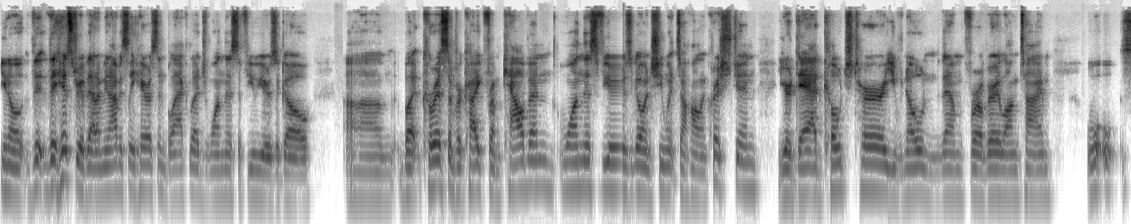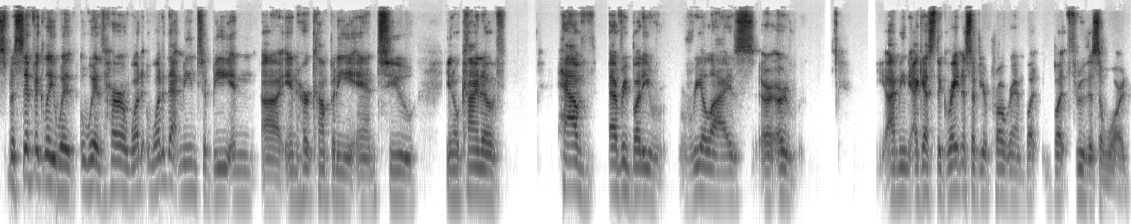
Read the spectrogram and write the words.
you know the the history of that. I mean, obviously Harrison Blackledge won this a few years ago, um, but Carissa Verkaik from Calvin won this a few years ago, and she went to Holland Christian. Your dad coached her. You've known them for a very long time. Specifically with with her, what what did that mean to be in uh, in her company and to you know kind of have everybody realize or, or I mean, I guess the greatness of your program, but but through this award.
